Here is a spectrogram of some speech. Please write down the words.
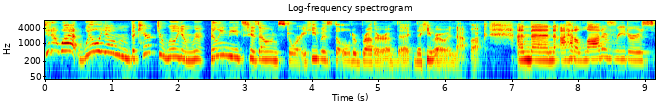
you know what? William the character william really needs his own story. He was the older brother of the the hero in that book. And then i had a lot of readers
